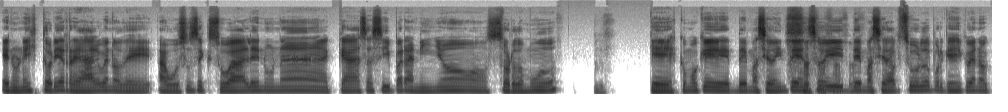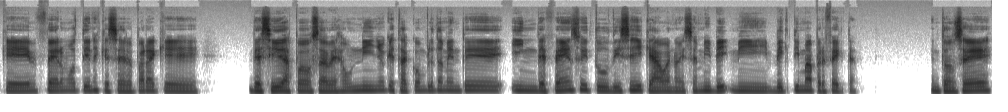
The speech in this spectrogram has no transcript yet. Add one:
en una historia real, bueno, de abuso sexual en una casa así para niños sordomudos. Que es como que demasiado intenso y demasiado absurdo porque es que, bueno, qué enfermo tienes que ser para que decidas, pues, o sea, ves a un niño que está completamente indefenso y tú dices y que, ah, bueno, esa es mi, mi víctima perfecta. Entonces,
